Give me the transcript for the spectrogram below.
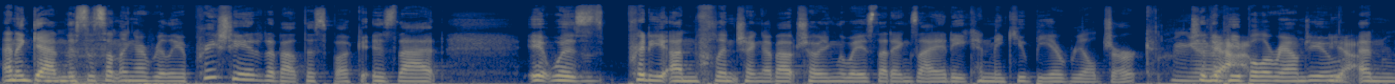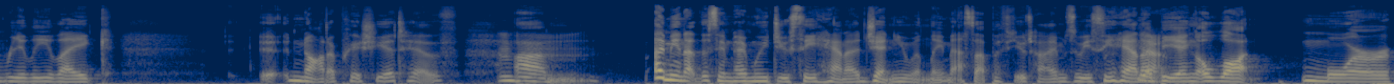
And again, this is something I really appreciated about this book is that it was pretty unflinching about showing the ways that anxiety can make you be a real jerk to the Yeah. people around you Yeah. and really like uh, not appreciative. Mm-hmm. Um I mean, at the same time, we do see Hannah genuinely mess up a few times. We see Hannah Yeah. being a lot more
